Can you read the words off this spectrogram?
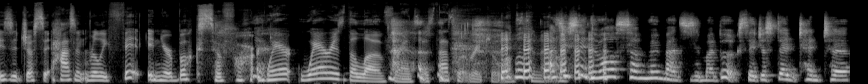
is it just it hasn't really fit in your books so far? Where where is the love, Frances? That's what Rachel wants to know. As you say, there are some romances in my books. They just don't tend to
